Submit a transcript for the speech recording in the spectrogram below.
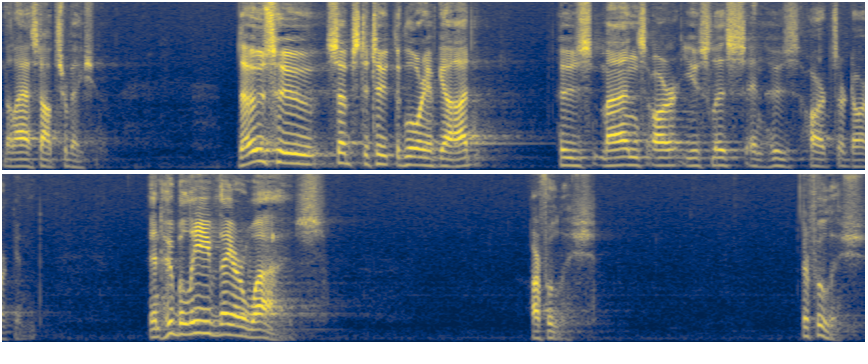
The last observation. Those who substitute the glory of God, whose minds are useless and whose hearts are darkened, and who believe they are wise, are foolish. They're foolish.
